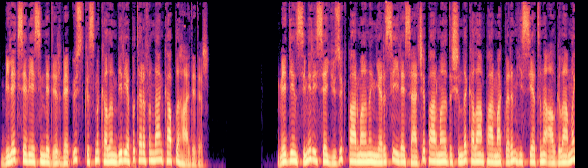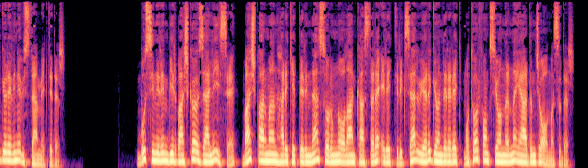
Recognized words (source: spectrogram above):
Bilek seviyesindedir ve üst kısmı kalın bir yapı tarafından kaplı haldedir. Medyan sinir ise yüzük parmağının yarısı ile serçe parmağı dışında kalan parmakların hissiyatını algılanma görevini üstlenmektedir. Bu sinirin bir başka özelliği ise, baş parmağın hareketlerinden sorumlu olan kaslara elektriksel uyarı göndererek motor fonksiyonlarına yardımcı olmasıdır.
